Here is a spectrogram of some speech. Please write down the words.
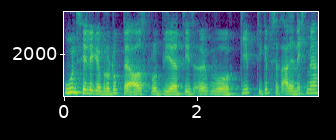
unzählige Produkte ausprobiert, die es irgendwo gibt. Die gibt es jetzt alle nicht mehr.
